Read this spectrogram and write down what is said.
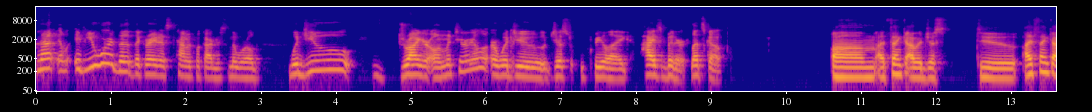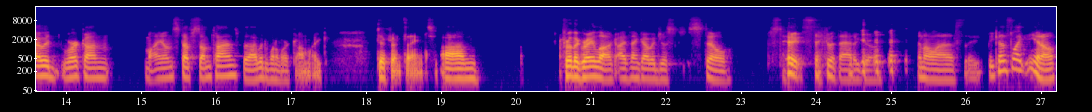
now, if you were the, the greatest comic book artist in the world, would you draw your own material or would you just be like, highest bidder, let's go? Um, I think I would just do. I think I would work on my own stuff sometimes, but I would want to work on like different things. Um, for the Greylock, I think I would just still stay stick with Atago. in all honesty, because like you know,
